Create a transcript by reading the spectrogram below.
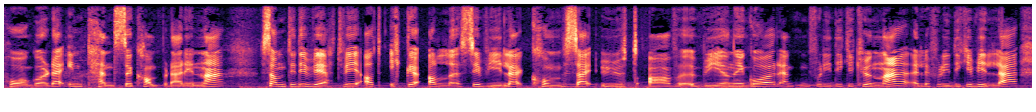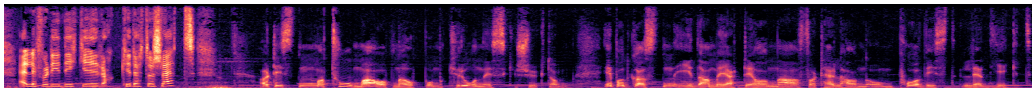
pågår det intense kamper der inne. Samtidig vet vi at ikke alle sivile kom seg ut av byen i går, enten fordi de ikke kunne, eller fordi de ikke ville, eller fordi de ikke rakk, rett og slett. Artisten Matoma åpna opp om kronisk sykdom. I podkasten 'Ida med hjertet i hånda' forteller han om påvist leddgikt.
